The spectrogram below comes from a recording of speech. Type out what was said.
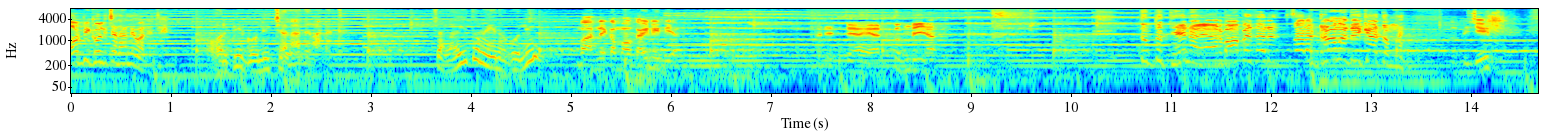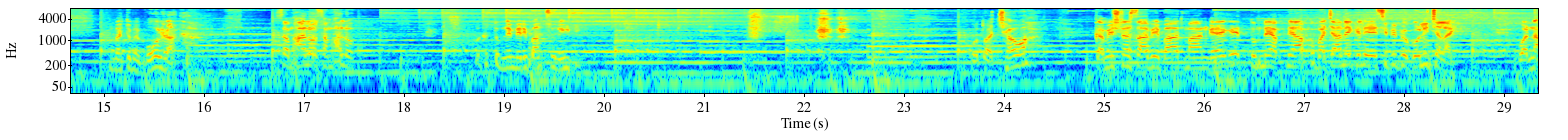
और भी गोली चलाने वाले थे। और भी गोली चलाने वाले थे। चलाई तो नहीं ना गोली। मारने का मौका ही नहीं दिया। अरे क्या यार तुम भी यार। तुम तो थे ना यार वहाँ पे सर सारा ड्रामा देखा है तुमने। अभिजीत मैं तुम्हें बोल रहा था। संभालो संभालो। तुमने मेरी बात सुनी नहीं। वो तो अच्छा हुआ। कमिश्नर साहब ये बात मान गए कि तुमने अपने आप को बचाने के लिए एसीपी पे गोली चलाई, वरना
